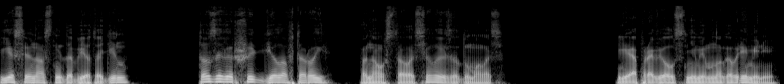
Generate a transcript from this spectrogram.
Если нас не добьет один, то завершит дело второй». Она устало села и задумалась. «Я провел с ними много времени.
